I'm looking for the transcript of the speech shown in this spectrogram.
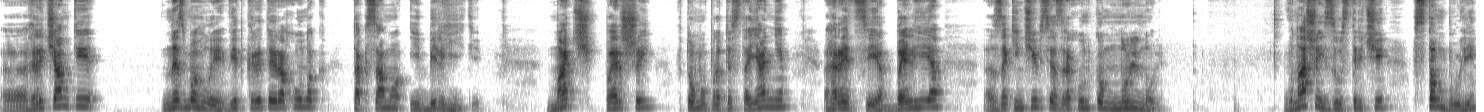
е, гречанки не змогли відкрити рахунок, так само і бельгійки. Матч перший в тому протистоянні Греція-Бельгія е, закінчився з рахунком 0-0. В нашій зустрічі в Стамбулі,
